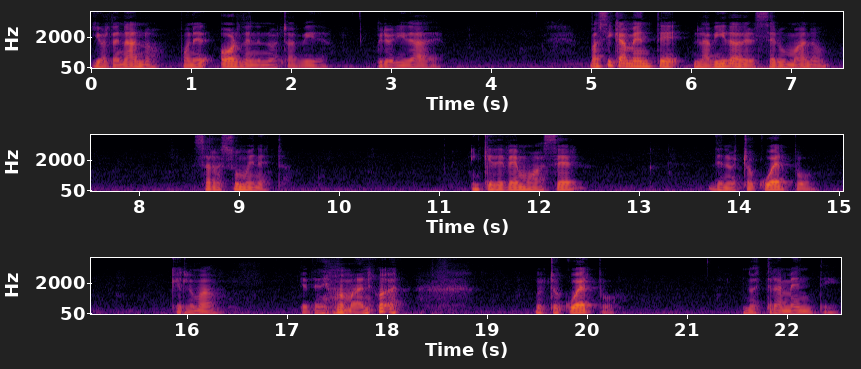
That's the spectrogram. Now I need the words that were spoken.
y ordenarnos, poner orden en nuestras vidas, prioridades. Básicamente, la vida del ser humano se resume en esto, en que debemos hacer de nuestro cuerpo, que es lo más que tenemos a mano, nuestro cuerpo, nuestra mente,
